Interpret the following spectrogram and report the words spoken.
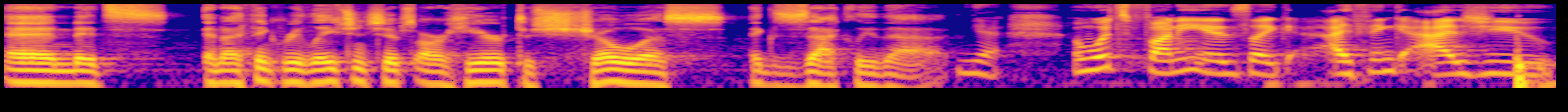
and it's and i think relationships are here to show us exactly that Yeah. And what's funny is like I think as you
